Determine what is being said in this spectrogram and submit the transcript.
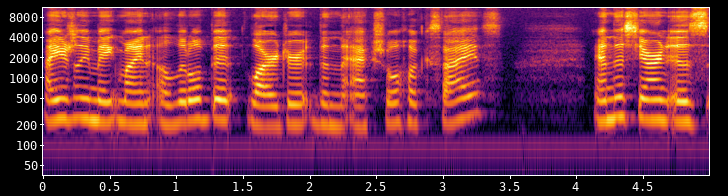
I usually make mine a little bit larger than the actual hook size. And this yarn is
